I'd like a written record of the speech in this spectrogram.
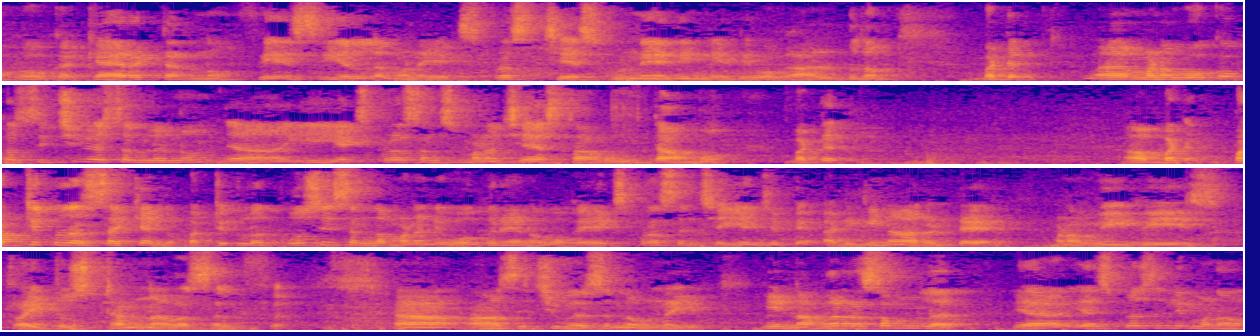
ఒక ఒక క్యారెక్టర్ను ఫేసియల్లో మనం ఎక్స్ప్రెస్ చేసుకునేది అనేది ఒక అద్భుతం. బట్ మనం ఒక్కొక్క సిచ్యువేషన్లను ఈ ఎక్స్ప్రెషన్స్ మనం చేస్తూ ఉంటాము. But but particular second particular పొజిషన్లో మనని ఒకరేనో ఒక ఎక్స్ప్రెషన్ చెయ్యని చెప్పి అడిగినారంటే మనం we we try to stun our self ఆ సిచ్యువేషన్లో ఉన్నాయి. ఈ నవరసంలో ఎస్పెషల్లీ uh, మనం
